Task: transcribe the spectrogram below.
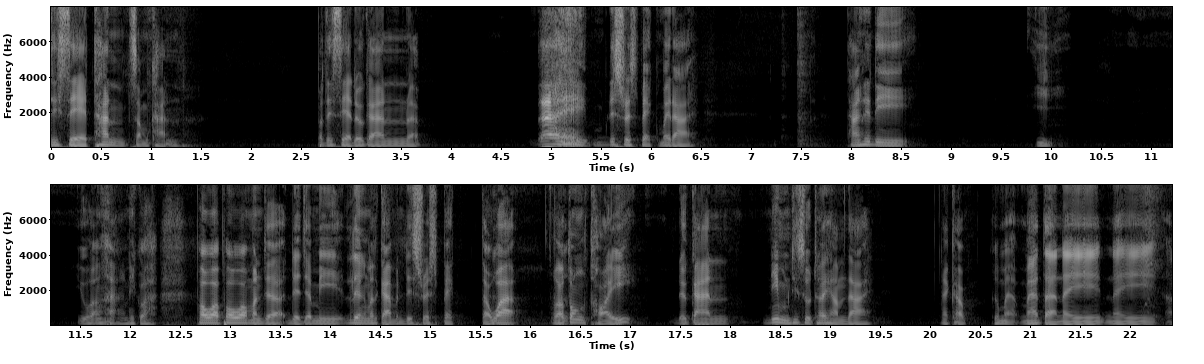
ฏิเสธท่านสำคัญ ปฏิเสธโดยการแบบเอ้ย disrespect ไม่ได้ ทางที่ดี อยู่ห่างๆดีกว่า เพราะว่าเพราะว่ามันจะเดี๋ยวจะมีเรื่องรัฐการเป็น disrespect แต่ว่าเราต้องถอยโดยการนิ่มที่สุดเท่าที่ทำได้นะครับ คือแม้แต่ในในอ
